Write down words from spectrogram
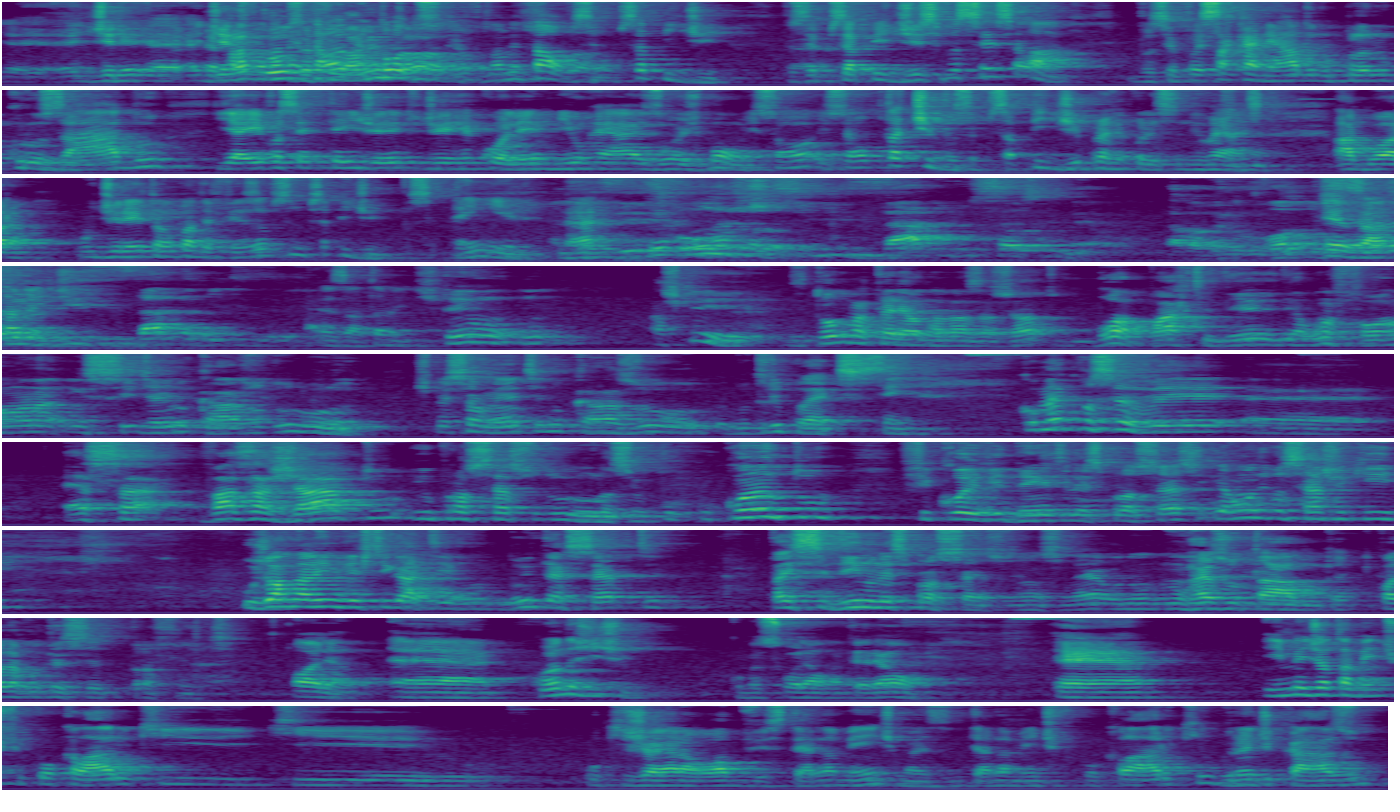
É, é, é, é direito todos, fundamental, é, todos. É fundamental. Você não precisa pedir. Você precisa pedir se você, sei lá, você foi sacaneado no plano cruzado e aí você tem direito de recolher mil reais hoje. Bom, isso é, isso é optativo, você precisa pedir para recolher esses mil reais. Agora, o direito à ampla defesa você não precisa pedir, você tem ele. Né? Mas existe um raciocínio exato do Celso Melo. Estava vendo o voto do Exatamente. exatamente Exatamente. Tem um, um, acho que de todo o material da Vaza Jato, boa parte dele, de alguma forma, incide aí no caso do Lula, especialmente no caso do triplex. Sim. Como é que você vê é, essa Vaza Jato e o processo do Lula? Assim, o quanto ficou evidente nesse processo e aonde você acha que o jornalismo investigativo do Intercept está incidindo nesse processo, assim, né? no, no resultado que pode acontecer para frente? Olha, é, quando a gente começou a olhar o material, é, imediatamente ficou claro que, que o que já era óbvio externamente, mas internamente ficou claro que o grande caso,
